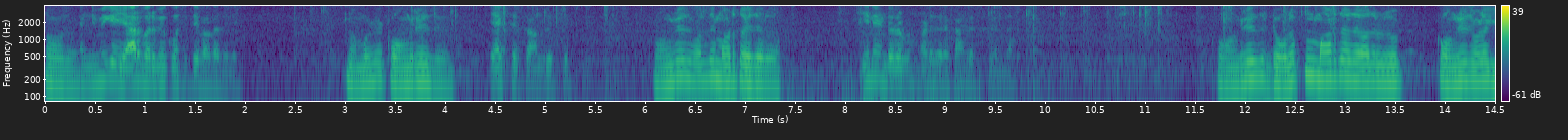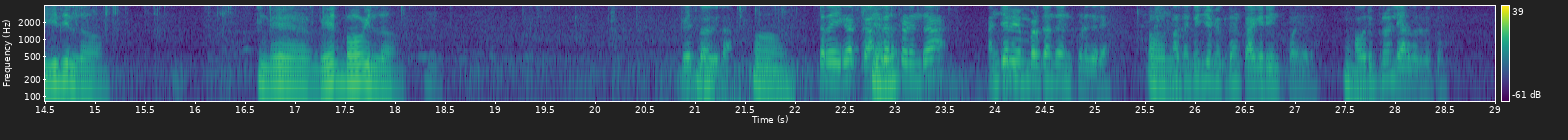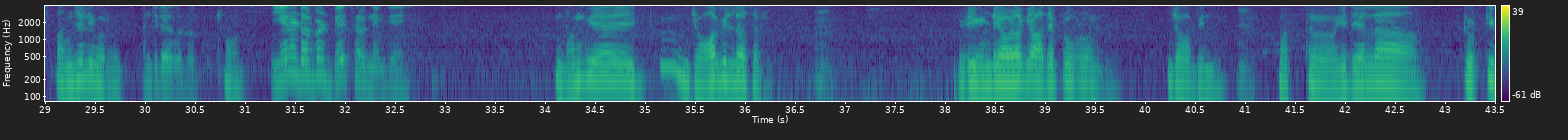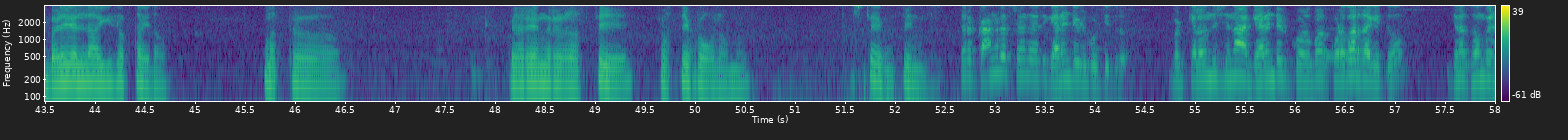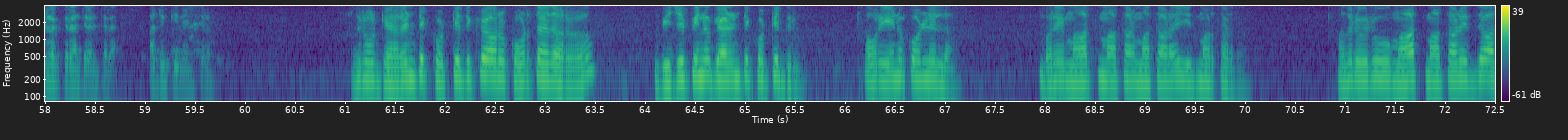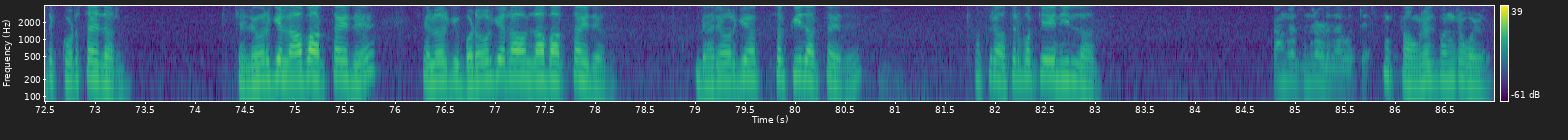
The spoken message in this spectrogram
ಹೌದು. ನಿಮಗೆ ಯಾರು ಬರಬೇಕು ಅನ್ಸುತ್ತೆ ಈ ಭಾಗದಲ್ಲಿ? ನಮಗೆ ಕಾಂಗ್ರೆಸ್. ಯಾಕೆ ಸರ್ ಕಾಂಗ್ರೆಸ್? ಕಾಂಗ್ರೆಸ್ ಒಳ್ಳೆ ಮಾಡ್ತಾ ಇದ್ದಾರೆ. ಏನೇನು ಡೆವಲಪ್ಮೆಂಟ್ ಮಾಡಿದ್ದಾರೆ ಕಾಂಗ್ರೆಸ್ ಕಡೆಯಿಂದ ಕಾಂಗ್ರೆಸ್ ಡೆವಲಪ್ಮೆಂಟ್ ಮಾಡ್ತಾ ಇದ್ದಾರೆ ಆದರೆ ಕಾಂಗ್ರೆಸ್ ಒಳಗೆ ಇದಿಲ್ಲ ಬೇ- ಭೇದ ಭಾವ ಇಲ್ಲ. ಭೇದ ಭಾವ ಇಲ್ಲ. ಹಾಂ. ಸರ್ ಈಗ ಕಾಂಗ್ರೆಸ್ ಕಡೆಯಿಂದ ಅಂಜಲಿ ಹೆಂಬರ್ಗ ಅಂತ ಅಂದ್ಕೊಂಡಿದ್ದಾರೆ. ಹೌದು. ಮತ್ತೆ ಬಿಜೆಪಿ ಕಡೆ ಕಾಗೇರಿ ಅಂದ್ಕೊಂಡಿದ್ದಾರೆ. ಅವರಿಬ್ಬರಲ್ಲಿ ಯಾರು ಬರಬೇಕು? ಅಂಜಲಿ ಬರಬೇಕು. ಅಂಜಲಿ ಬರಬೇಕು. ಹೌದು ಏನೇ ಡೆವಲಪ್ಮೆಂಟ್ ಬೇಕು ಸರ್ ನಿಮಗೆ? ನಮಗೆ ಜಾಬ್ ಇಲ್ಲ ಸರ್ ಇಡೀ ಇಂಡಿಯಾ ಒಳಗೆ ಅದೇ ಪ್ರಾಬ್ಲಮ್ ಇದೆ ಜಾಬಿಂದು ಮತ್ತು ಇದೆಲ್ಲ ತುಟ್ಟಿ ಬೆಳೆ ಎಲ್ಲ ಈಜಾಗ್ತಾ ಇದ್ದಾವೆ ಮತ್ತು ಬೇರೆ ಅಂದರೆ ರಸ್ತೆ ರಸ್ತೆ ಪ್ರಾಬ್ಲಮ್ಮು ಅಷ್ಟೇ ಮತ್ತೇನಿಲ್ಲ. ಸರ್ ಕಾಂಗ್ರೆಸ್ ಕಡೆಯಿಂದ ಇದು ಗ್ಯಾರಂಟಿಗಳು ಕೊಟ್ಟಿದ್ರು. ಬಟ್ ಕೆಲವೊಂದಿಷ್ಟು ಜನ ಗ್ಯಾರಂಟಿ ಗ್ಯಾರಂಟಿಗಳು ಕೊಡಬಾರ್ದಾಗಿತ್ತು. ಜನ ಸೋಂಬೇರಿಗಳಾಗ್ತೀರಾ ಅಂತ ಹೇಳ್ತಾರೆ. ಅದಕ್ಕೆ ಏನು ಹೇಳ್ತೀರಾ? ಅದ್ರ ಅವ್ರು ಗ್ಯಾರಂಟಿ ಕೊಟ್ಟಿದ್ದಕ್ಕೆ ಅವರು ಕೊಡ್ತಾ ಇದ್ದಾರೆ ಬಿ ಜೆ ಪಿನೂ ಗ್ಯಾರಂಟಿ ಕೊಟ್ಟಿದ್ದರು ಅವ್ರು ಏನೂ ಕೊಡಲಿಲ್ಲ. ಬರೀ ಮಾತು ಮಾತಾಡಿ ಮಾತಾಡಿ ಇದು ಮಾಡ್ತಾ ಇದ್ದಾರೆ ಆದ್ರೆ ಇವರು ಮಾತು ಮಾತಾಡಿದ್ದು ಅದಕ್ಕೆ ಕೊಡ್ತಾ ಇದ್ದಾರೆ ಕೆಲವರಿಗೆ ಲಾಭ ಆಗ್ತಾ ಇದೆ. ಕೆಲವರಿಗೆ ಬಡವ್ರಿಗೆ ಲಾಭ ಆಗ್ತಾ ಇದೆ ಅದು. ಬೇರೆಯವ್ರಿಗೆ ಅದು ಸ್ವಲ್ಪ ಇದಾಗ್ತಾ ಇದೆ. ಅದ್ರ ಅದ್ರ ಬಗ್ಗೆ ಏನಿಲ್ಲ ಅದು. ಕಾಂಗ್ರೆಸ್ ಬಂದರೆ ಒಳ್ಳೆದಾಗುತ್ತೆ. ಕಾಂಗ್ರೆಸ್ ಬಂದರೆ ಒಳ್ಳೆ.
